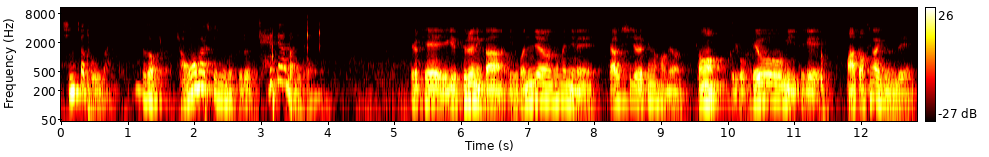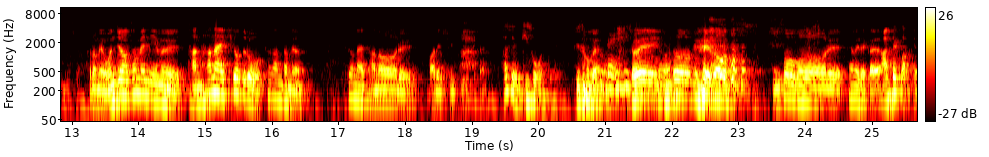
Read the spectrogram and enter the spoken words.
진짜 도움이 많이 돼요. 그래서 경험할 수 있는 것들은 최대한 많이 경험해요. 이렇게 얘기를 들으니까 이 원재현 선배님의 대학 시절을 생각하면 경험 그리고 음. 배움이 되게 많았다고 생각이 드는데 맞죠. 그러면 원재현 선배님을 단 하나의 키워드로 표현한다면 표현할 단어를 말해 주실 수 있을까요? 사실 비속어인데. 비속어요? 네. 저희 어. 강터뷰에서 비속어를 사용해도 될까요? 안 될 것 같아. 어,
